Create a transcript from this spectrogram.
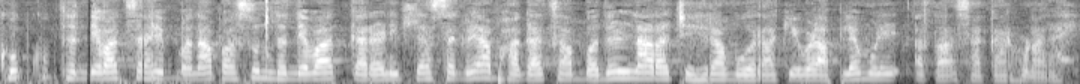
खूप खूप धन्यवाद साहेब. मनापासून धन्यवाद कारण इथल्या सगळ्या भागाचा बदलणारा चेहरा मोहरा केवळ आपल्यामुळे आता साकार होणार आहे.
